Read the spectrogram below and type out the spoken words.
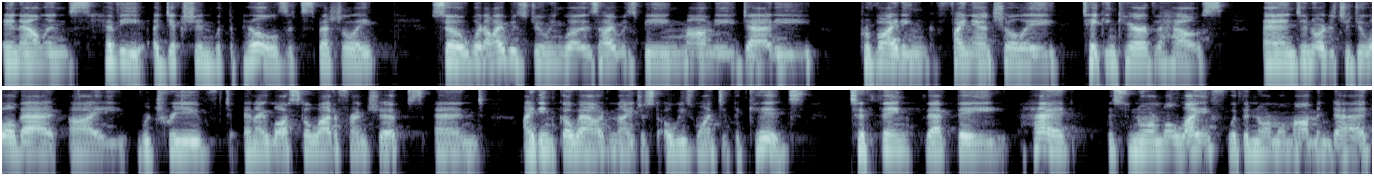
in Alan's heavy addiction with the pills, especially. So, what I was doing was I was being mommy, daddy, providing financially, taking care of the house. And in order to do all that, I retrieved and I lost a lot of friendships. And I didn't go out, and I just always wanted the kids to think that they had this normal life with a normal mom and dad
